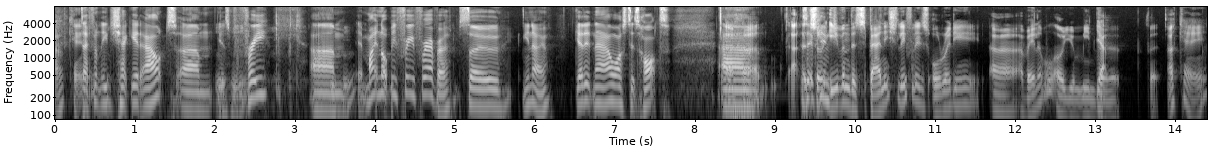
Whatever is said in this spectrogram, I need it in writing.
Okay. definitely check it out. Um, it's for free. Um, It might not be free forever, so you know, get it now whilst it's hot. Um, Uh, uh, so so even the Spanish leaflet is already uh, available, or you mean Yeah. the? Okay.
